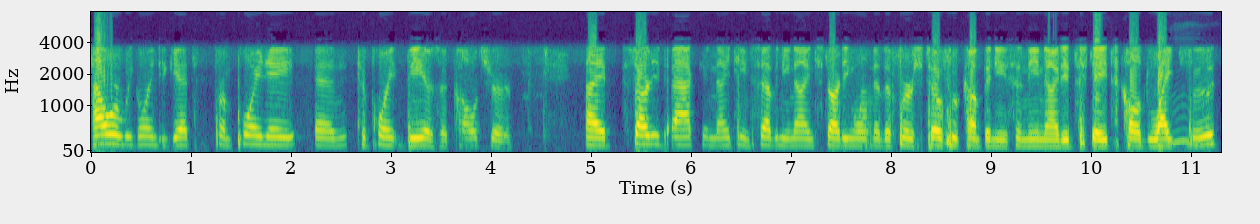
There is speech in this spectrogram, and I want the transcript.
How are we going to get from point A and to point B as a culture? I started back in 1979, starting one of the first tofu companies in the United States called Light Foods,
